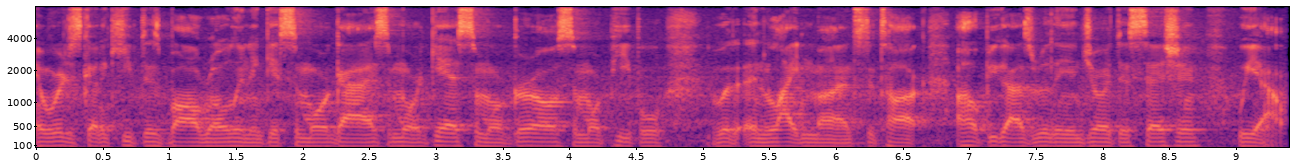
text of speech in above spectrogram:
And we're just going to keep this ball rolling and get some more guys, some more guests, some more girls, some more people with enlightened minds to talk. I hope you guys really enjoyed this session. We out.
